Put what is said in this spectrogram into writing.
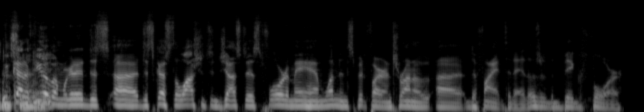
We've That's got a few right. of them. We're going to dis- uh, discuss the Washington Justice, Florida Mayhem, London Spitfire, and Toronto uh, Defiant today. Those are the big four.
